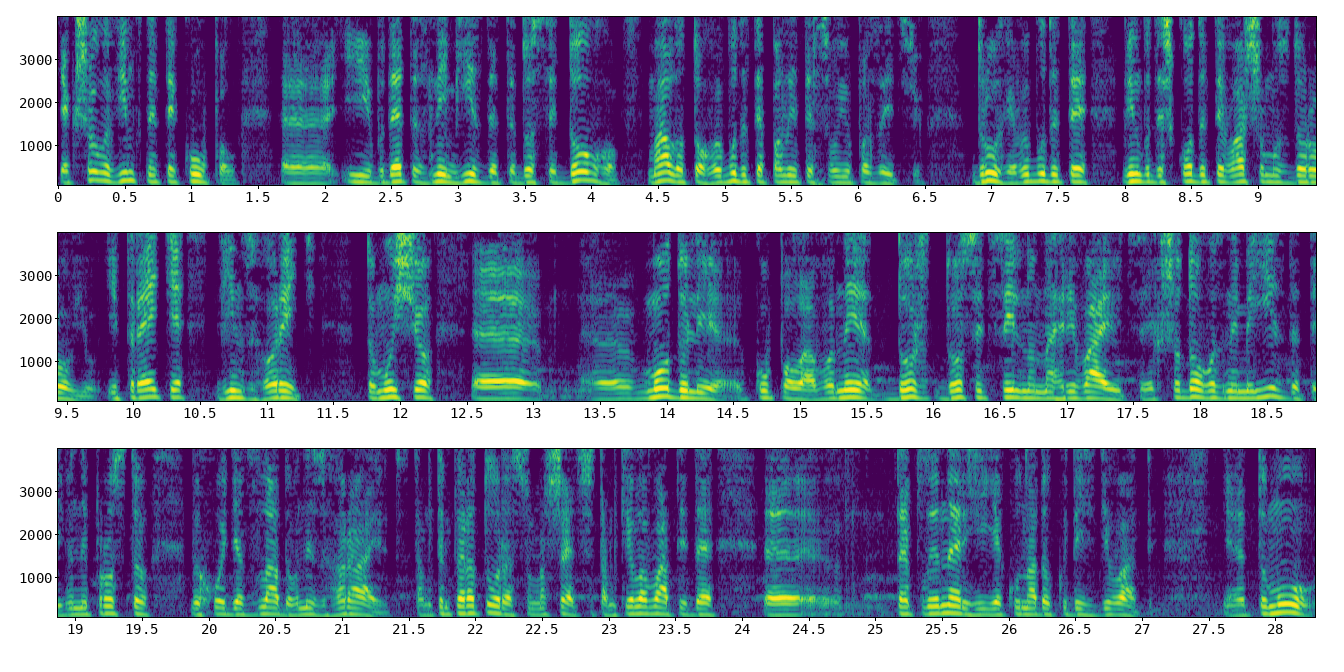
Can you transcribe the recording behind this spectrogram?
Якщо ви вімкнете купол е, і будете з ним їздити досить довго, мало того, ви будете палити свою позицію. Друге, ви будете, він буде шкодити вашому здоров'ю. І третє, він згорить. Тому що е, е, модулі купола вони досить сильно нагріваються. Якщо довго з ними їздити, вони просто виходять з ладу, вони згорають. Там температура сумасшедша, там кіловат іде е, теплої енергії, яку треба кудись дівати. Е, тому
